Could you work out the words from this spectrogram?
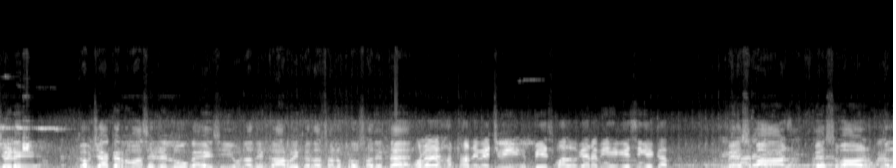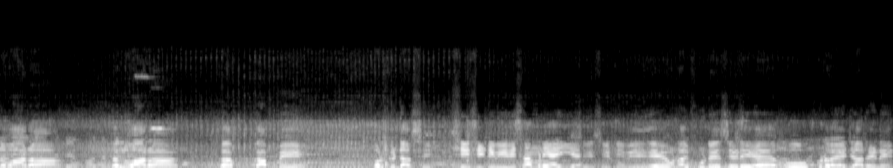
ਜਿਹੜੇ ਕਬਜ਼ਾ ਕਰਨ ਵਾਸਤੇ ਜਿਹੜੇ ਲੋਕ ਆਏ ਸੀ ਉਹਨਾਂ ਦੇ ਕਾਰਵਾਈ ਕਰਨ ਦਾ ਸਾਨੂੰ ਭਰੋਸਾ ਦਿੱਤਾ ਹੈ। ਉਹਨਾਂ ਦੇ ਹੱਥਾਂ ਦੇ ਵਿੱਚ ਵੀ ਬੇਸਬਾਲ ਵਗੈਰਾ ਵੀ ਹੈਗੇ ਸੀਗੇ ਕੱਪ? ਬੈਸਬਾਲ ਬੈਸਬਾਲ ਤਲਵਾਰਾਂ ਤਲਵਾਰਾਂ ਕਾਪੇ ਔਰ ਗੰਡਾਸੇ। ਸੀਸੀਟੀਵੀ ਵੀ ਸਾਹਮਣੇ ਆਈ ਹੈ। ਸੀਸੀਟੀਵੀ ਦੇ ਉਹਨਾਂ ਦੇ ਫੁਟੇਜ ਜਿਹੜੇ ਹੈ ਉਹ ਕਢਵਾਏ ਜਾ ਰਹੇ ਨੇ।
